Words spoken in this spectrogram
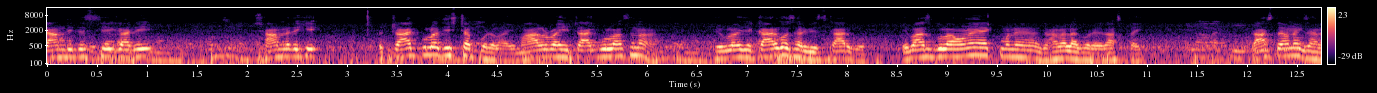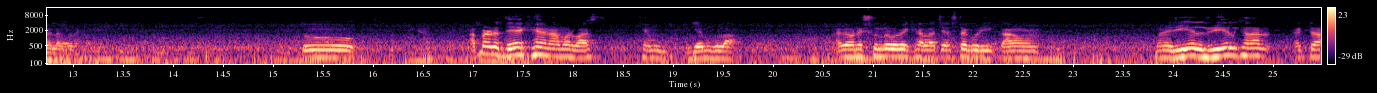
টান দিতেছি গাড়ি। সামনে দেখি ট্রাকগুলো ডিস্টার্ব করে ভাই, মালবাহী ট্রাকগুলো আছে না, যেগুলো ওই যে কার্গো সার্ভিস কার্গো এই বাসগুলো অনেক মানে ঝামেলা করে রাস্তায়। রাস্তায় অনেক ঝামেলা করে। তো আপনারা দেখেন আমার বাস গেমগুলা। আমি অনেক সুন্দরভাবে খেলার চেষ্টা করি, কারণ মানে রিয়েল রিয়েল খেলার একটা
